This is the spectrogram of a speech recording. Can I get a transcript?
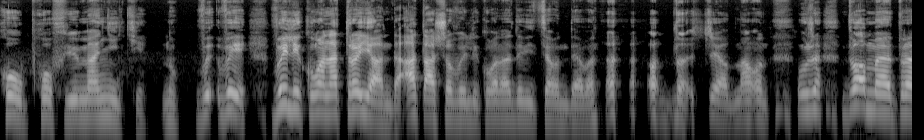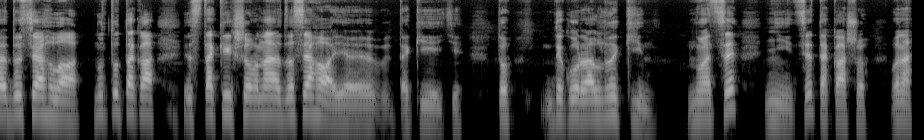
Hope of Humanity. Ну, ви, ви, вилікувана троянда, а та, що вилікувана, дивіться, вон де вона. Одна, ще одна, вон, вже два метри досягла. Ну, то така з таких, що вона досягає, е, такі, ті, то декоралдекін. Ну, а це ні, це така, що вона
